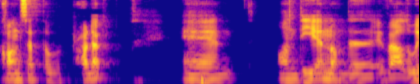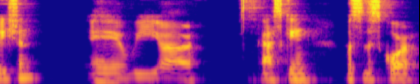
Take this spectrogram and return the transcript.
concept of a product, and on the end of the evaluation, uh, we are asking what's the score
